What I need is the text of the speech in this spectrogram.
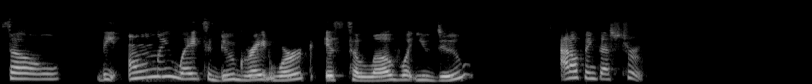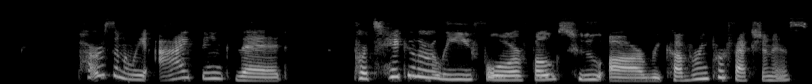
So, the only way to do great work is to love what you do. I don't think that's true. Personally, I think that particularly for folks who are recovering perfectionists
